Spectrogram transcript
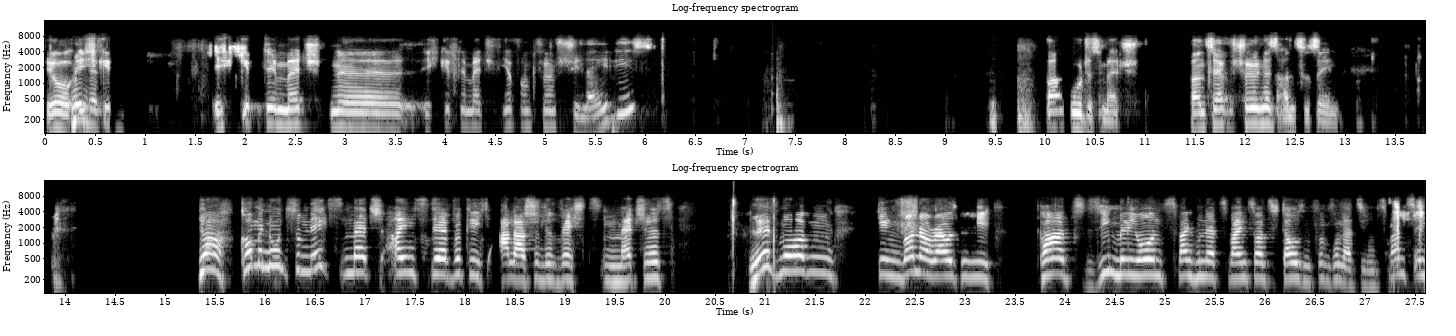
Jo, mindestens. ich gebe ich geb dem Match eine, ich gebe dem Match 4 von 5 She-Ladies. War ein gutes Match. War ein sehr schönes anzusehen. Ja, kommen wir nun zum nächsten Match. Eins der wirklich allerschlechtesten Matches. Liv Morgan gegen Ronda Rousey Part 7.222.527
